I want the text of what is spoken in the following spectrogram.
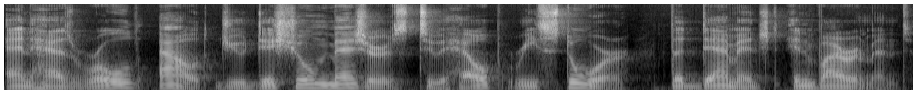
and has rolled out judicial measures to help restore the damaged environment.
